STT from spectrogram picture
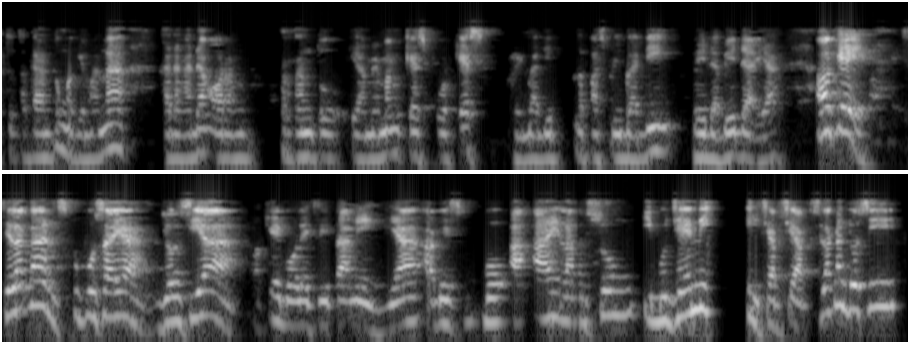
itu tergantung bagaimana kadang-kadang orang tertentu. Ya memang cash for cash pribadi lepas pribadi beda-beda ya. Oke, silakan sepupu saya Josia. Oke, boleh cerita nih ya. Habis Bu Aai langsung Ibu Jenny. Siap-siap. Silakan Josi.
